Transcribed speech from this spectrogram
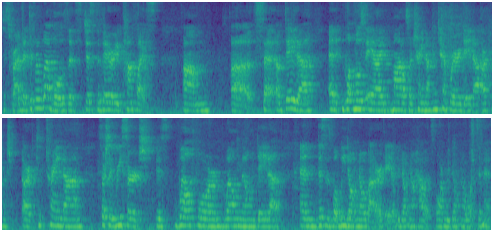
described at different levels. It's just a very complex um, uh, set of data, and most AI models are trained on contemporary data, are, are trained on, especially research, is well-formed, well-known data, and this is what we don't know about our data. We don't know how it's formed, we don't know what's in it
